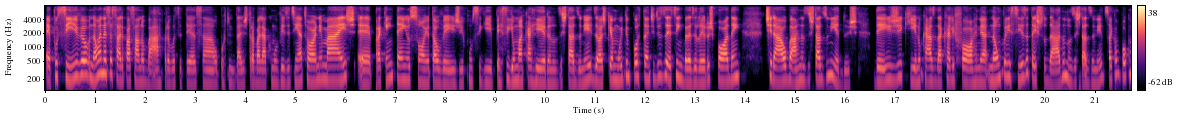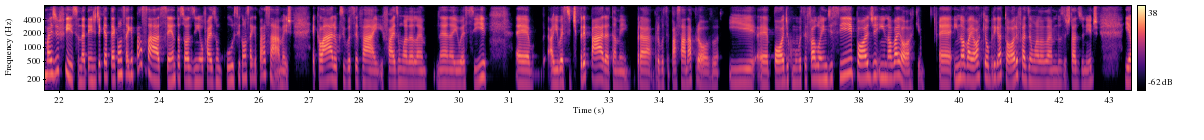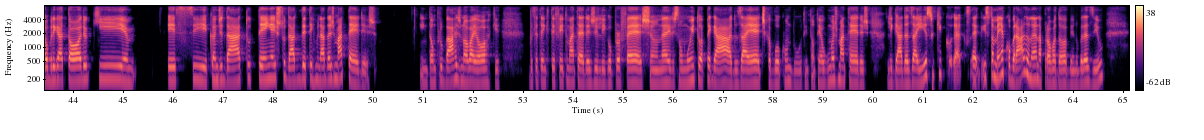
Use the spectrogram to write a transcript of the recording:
É possível, não é necessário passar no bar para você ter essa oportunidade de trabalhar como visiting attorney, mas é, para quem tem o sonho, talvez, de conseguir perseguir uma carreira nos Estados Unidos, eu acho que é muito importante dizer, sim, brasileiros podem tirar o bar nos Estados Unidos desde que, no caso da Califórnia, não precisa ter estudado nos Estados Unidos, só que é um pouco mais difícil, né? Tem gente que até consegue passar, senta sozinho ou faz um curso e consegue passar, mas é claro que se você vai e faz um LLM né, na USC, é, a USC te prepara também para você passar na prova. E é, pode, como você falou, em DC, pode em Nova York. É, em Nova York é obrigatório fazer um LLM nos Estados Unidos, e é obrigatório que esse candidato tenha estudado determinadas matérias. Então, para o bar de Nova York, você tem que ter feito matérias de legal profession, né? Eles são muito apegados à ética, boa conduta. Então, tem algumas matérias ligadas a isso, que é, é, isso também é cobrado, né, na prova da OAB no Brasil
